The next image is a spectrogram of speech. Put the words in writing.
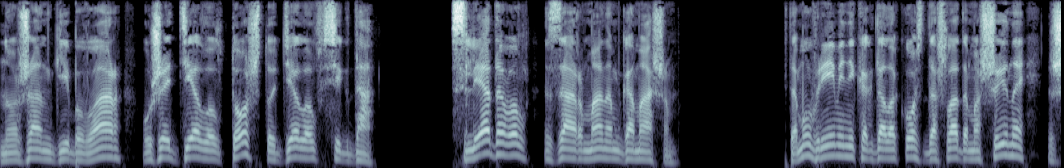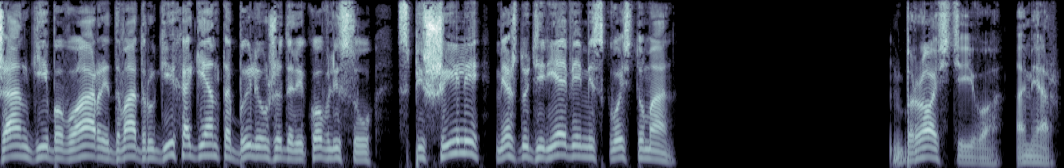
Но Жан Ги Бавуар уже делал то, что делал всегда следовал за Арманом Гамашем. К тому времени, когда Лакост дошла до машины, Жан Ги Бавуар и два других агента были уже далеко в лесу, спешили между деревьями сквозь туман. «Бросьте его, Амер!»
